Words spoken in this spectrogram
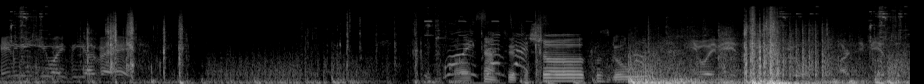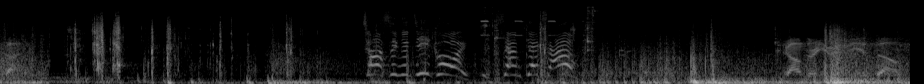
Enemy UAV overhead. Throwing can't take a shot. Let's go. UAV is RTB at this time. Tossing a decoy. Semtex out. Counter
